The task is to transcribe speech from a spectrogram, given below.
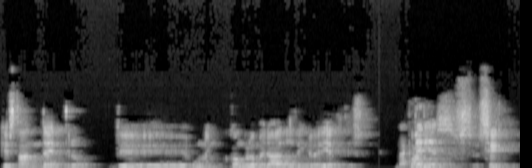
que están dentro de un conglomerado de ingredientes. Bacterias. Cuando- sí.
